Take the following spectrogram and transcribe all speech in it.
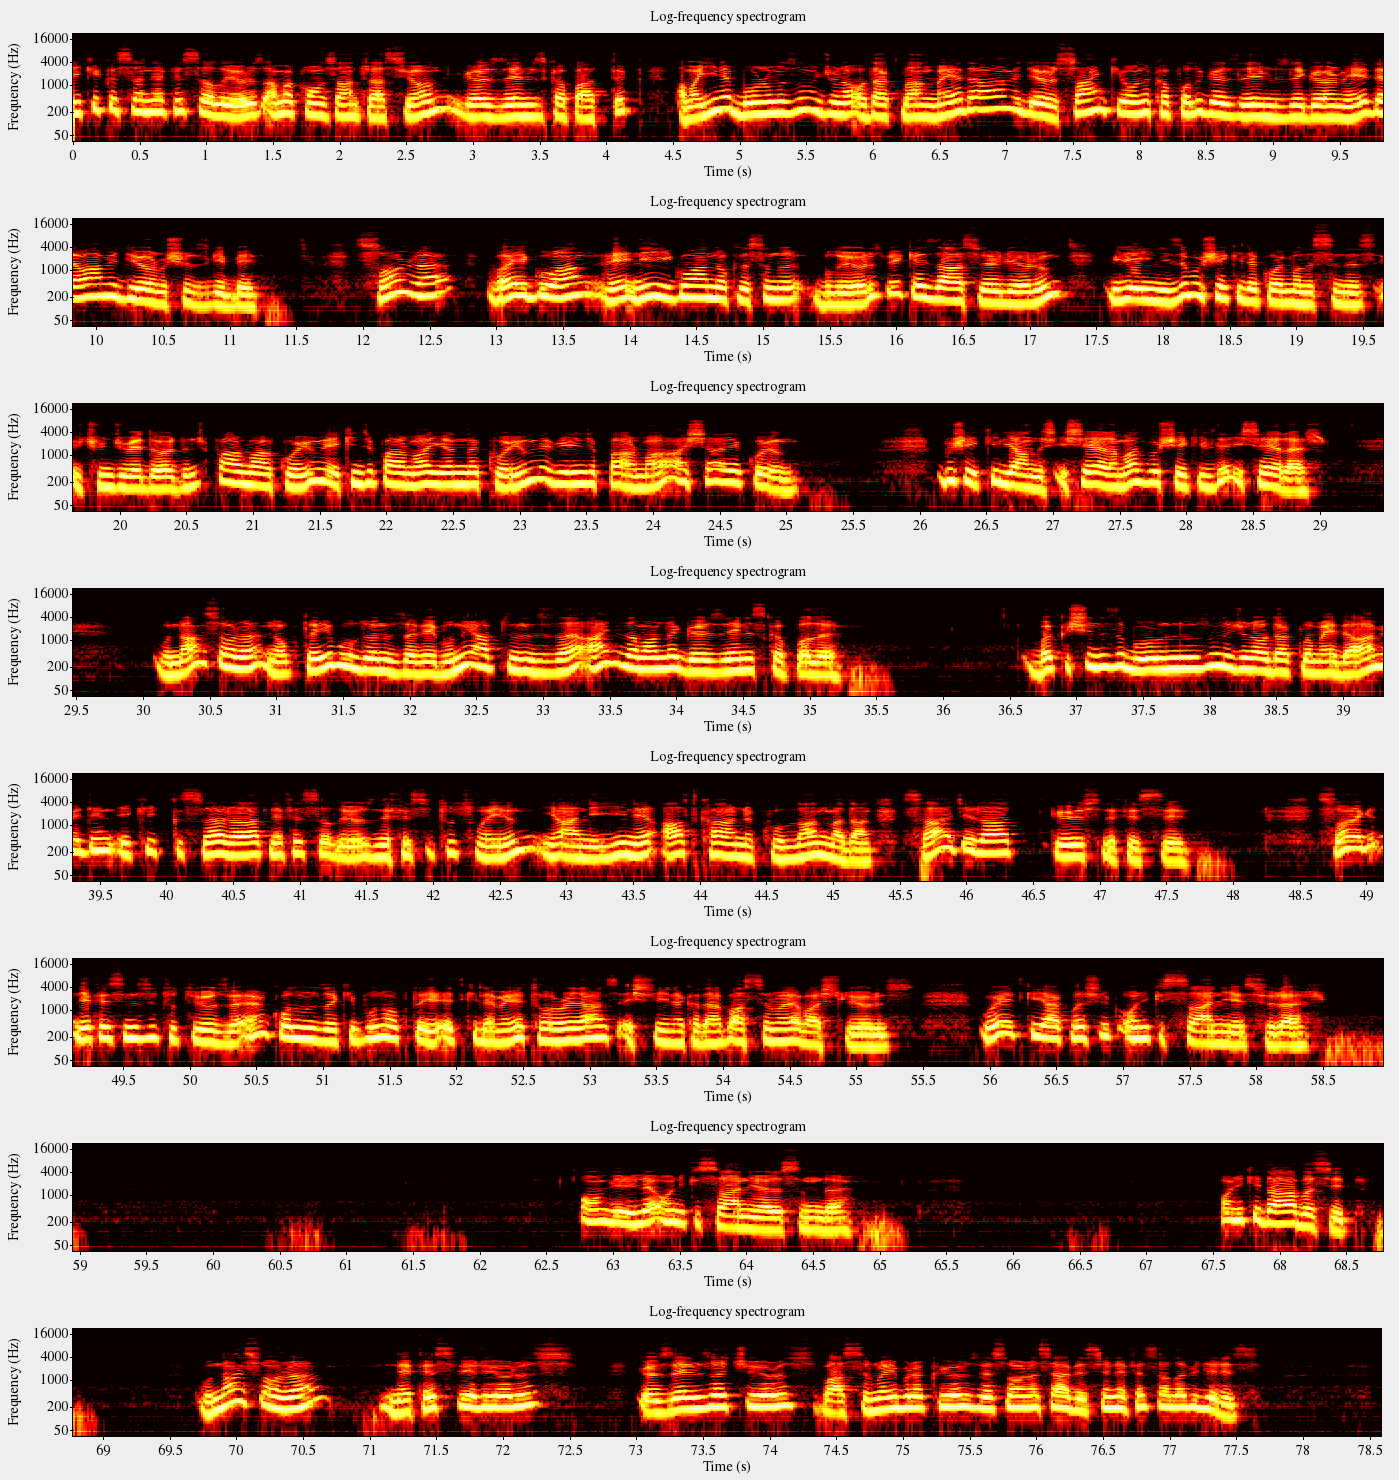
İki kısa nefes alıyoruz ama konsantrasyon, gözlerimizi kapattık ama yine burnumuzun ucuna odaklanmaya devam ediyoruz. Sanki onu kapalı gözlerimizle görmeye devam ediyormuşuz gibi. Sonra Vaiguan ve Niiguan noktasını buluyoruz. Bir kez daha söylüyorum. Bileğinizi bu şekilde koymalısınız. Üçüncü ve dördüncü parmağı koyun ve ikinci parmağı yanına koyun ve birinci parmağı aşağıya koyun. Bu şekil yanlış. işe yaramaz. Bu şekilde işe yarar. Bundan sonra noktayı bulduğunuzda ve bunu yaptığınızda aynı zamanda gözleriniz kapalı. Bakışınızı burnunuzun ucuna odaklamaya devam edin. İki kısa rahat nefes alıyoruz. Nefesi tutmayın. Yani yine alt karnı kullanmadan sadece rahat göğüs nefesi. Sonra nefesimizi tutuyoruz ve ön kolumuzdaki bu noktayı etkilemeye tolerans eşiğine kadar bastırmaya başlıyoruz. Bu etki yaklaşık 12 saniye sürer. 11 ile 12 saniye arasında. 12 daha basit. Bundan sonra nefes veriyoruz. Gözlerimizi açıyoruz, bastırmayı bırakıyoruz ve sonra serbestçe nefes alabiliriz.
